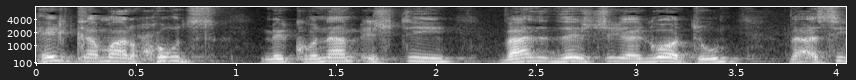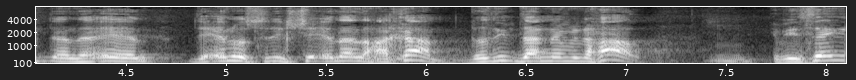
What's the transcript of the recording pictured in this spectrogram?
הן כמר חוץ מקונם אשתי, ועד ידי שגגותו, ועשית לאל, דאינו צריך שאלה לחכם. doesn't even even hal. If he's saying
